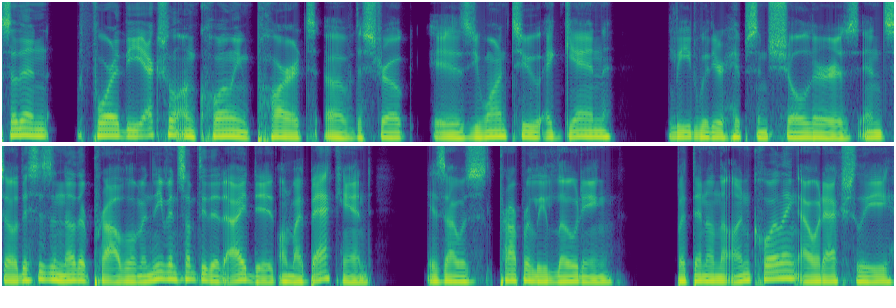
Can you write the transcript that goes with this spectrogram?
So then, for the actual uncoiling part of the stroke, is you want to again lead with your hips and shoulders. And so this is another problem and even something that I did on my backhand is I was properly loading but then on the uncoiling I would actually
